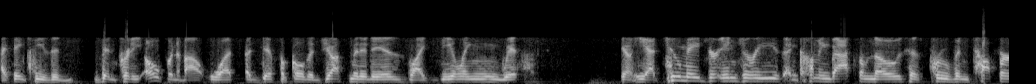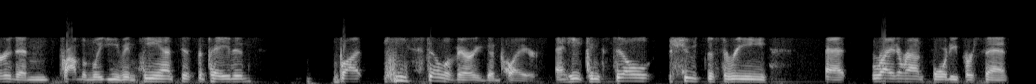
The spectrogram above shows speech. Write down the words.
I think he's been pretty open about what a difficult adjustment it is, like dealing with, you know, he had two major injuries, and coming back from those has proven tougher than probably even he anticipated. But he's still a very good player, and he can still shoot the three at right around 40%.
